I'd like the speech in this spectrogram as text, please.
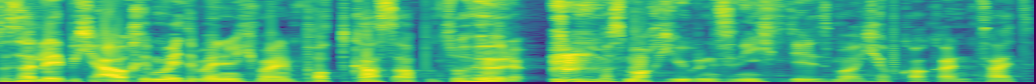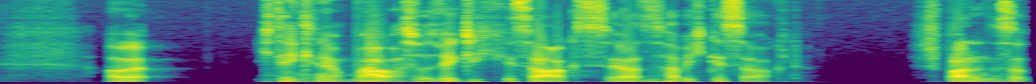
Das erlebe ich auch immer wieder, wenn ich meinen Podcast ab und zu höre. Was mache ich übrigens nicht jedes Mal, ich habe gar keine Zeit. Aber ich denke, wow, hast du das wirklich gesagt? Ja, das habe ich gesagt. Spannend. Also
